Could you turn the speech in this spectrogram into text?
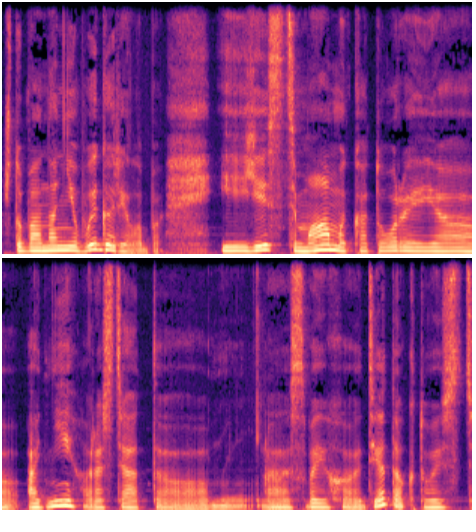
чтобы она не выгорела бы. И есть мамы, которые э, одни растят э, э, своих деток, то есть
